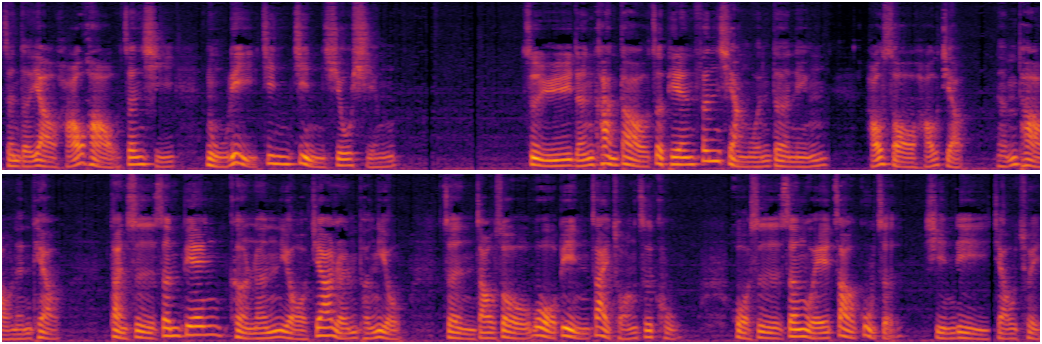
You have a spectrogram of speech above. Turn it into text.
真的要好好珍惜。努力精进修行。至于能看到这篇分享文的您，好手好脚，能跑能跳，但是身边可能有家人朋友正遭受卧病在床之苦，或是身为照顾者心力交瘁。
